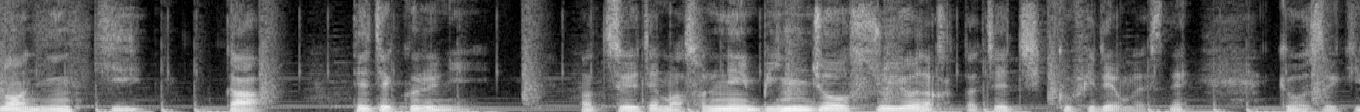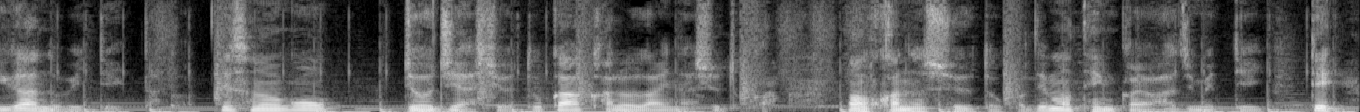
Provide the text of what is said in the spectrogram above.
の人気が出てくるに、つれて、まあ、それに便乗するような形でチックフィレもですね、業績が伸びていったと。で、その後、ジョージア州とかカロライナ州とか、まあ、他の州とかでも展開を始めていって、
